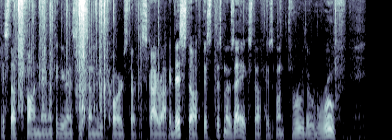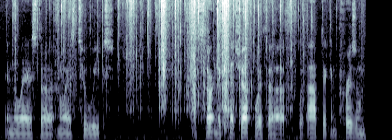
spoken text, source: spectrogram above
this stuff's fun, man. I think you're gonna see some of these cards start to skyrocket. This stuff, this this mosaic stuff, has gone through the roof in the last uh, in the last two weeks. It's starting to catch up with uh, with optic and prism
